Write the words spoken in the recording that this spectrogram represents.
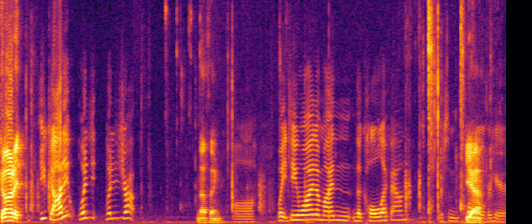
Got it! You got it? What did you, what did you drop? Nothing. Aw. Wait, do you want to mine the coal I found? There's some Yeah. over here.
